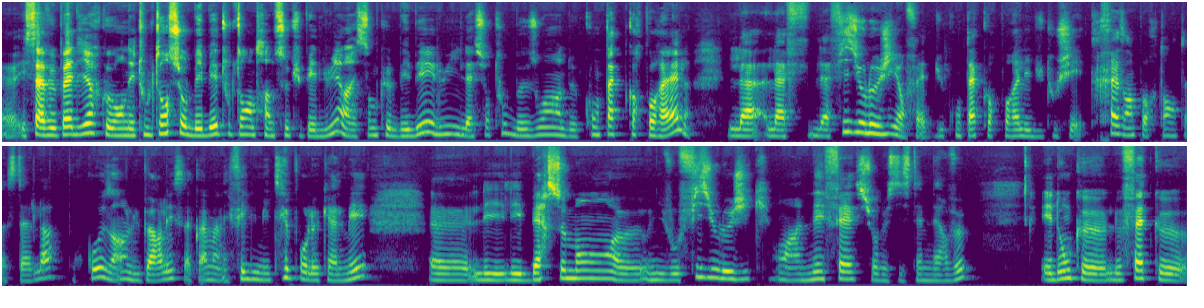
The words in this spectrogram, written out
et ça veut pas dire qu'on est tout le temps sur le bébé, tout le temps en train de s'occuper de lui. Hein. Il semble que le bébé, lui, il a surtout besoin de contact corporel. La, physiologie, en fait, du contact corporel et du toucher est très importante à cet âge-là, pour cause. Hein. Lui parler, ça a quand même un effet limité pour le calmer. Euh, les, les, bercements euh, au niveau physiologique ont un effet sur le système nerveux. Et donc euh, le fait que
